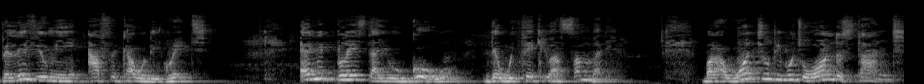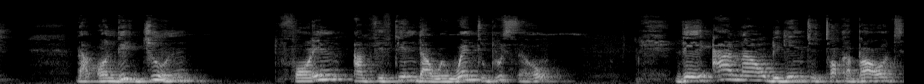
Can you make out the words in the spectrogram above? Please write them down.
Believe you me, Africa will be great. Any place that you go, they will take you as somebody. But I want you people to understand that on this June 14 and 15 that we went to Brussels, they are now beginning to talk about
